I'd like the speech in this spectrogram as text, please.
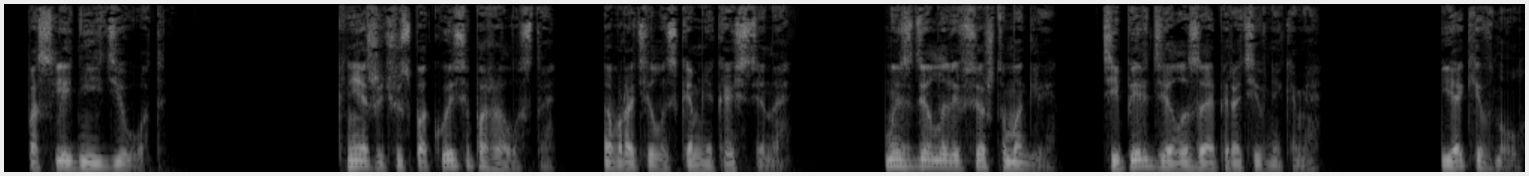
— последний идиот. «Княжич, успокойся, пожалуйста», — обратилась ко мне Кристина. «Мы сделали все, что могли. Теперь дело за оперативниками». Я кивнул.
